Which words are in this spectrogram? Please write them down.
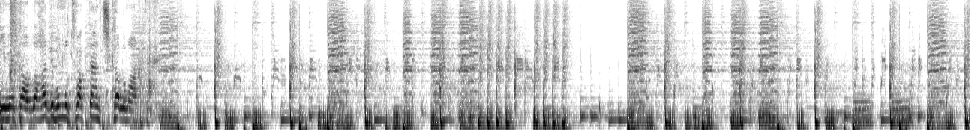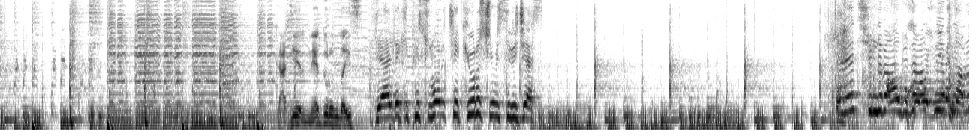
Nimet abla hadi bu mutfaktan çıkalım artık. Kadir ne durumdayız? Yeldeki pis suları çekiyoruz şimdi sileceğiz. Evet şimdi ben Al bu güzel kovayı su Nimet yapıyorum.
